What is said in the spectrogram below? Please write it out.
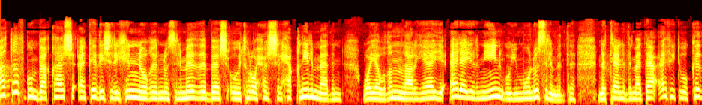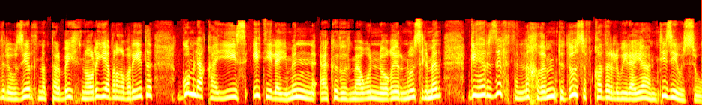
أتفقم باقاش أكاد شريكن وغير نسلمذ باش أو تروحش الحقني الماذن ويوضن لارياي ألا يرنين قيمو نسلمذ نتان ذمتا أفي توكذ لوزيرة التربية نورية بن غبريت قم لقايس إتي ليمن أكذو ذماون غير نسلمذ قهر زفث لخدم تذوس في قدر الولايان تيزي وسو.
